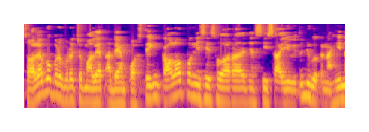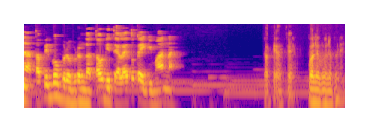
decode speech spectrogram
Soalnya gue bener-bener cuma lihat ada yang posting kalau pengisi suaranya si Sayu itu juga kena hina, tapi gue bener-bener nggak tahu detailnya itu kayak gimana. Oke oke, boleh boleh boleh.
